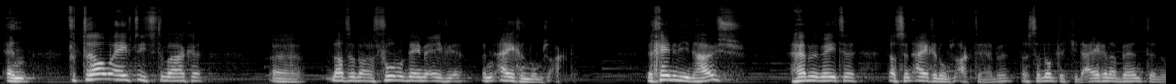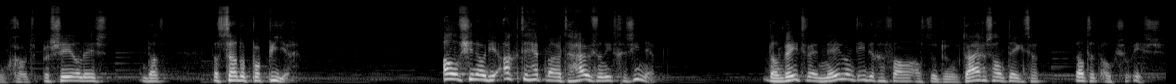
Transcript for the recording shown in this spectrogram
En vertrouwen heeft iets te maken, uh, laten we maar als voorbeeld nemen even een eigendomsakte. Degene die een huis hebben weten dat ze een eigendomsakte hebben. Daar staat op dat je de eigenaar bent en hoe groot het perceel is. En dat, dat staat op papier. Als je nou die akte hebt, maar het huis nog niet gezien hebt, dan weten we in Nederland in ieder geval, als er de notaris handtekent staat, dat het ook zo is.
